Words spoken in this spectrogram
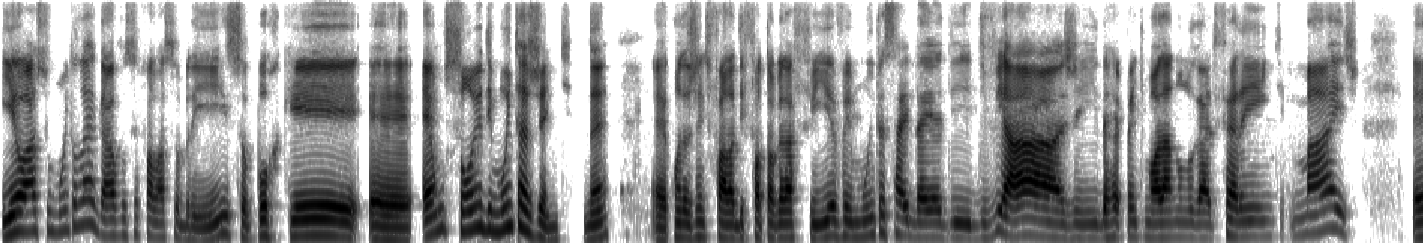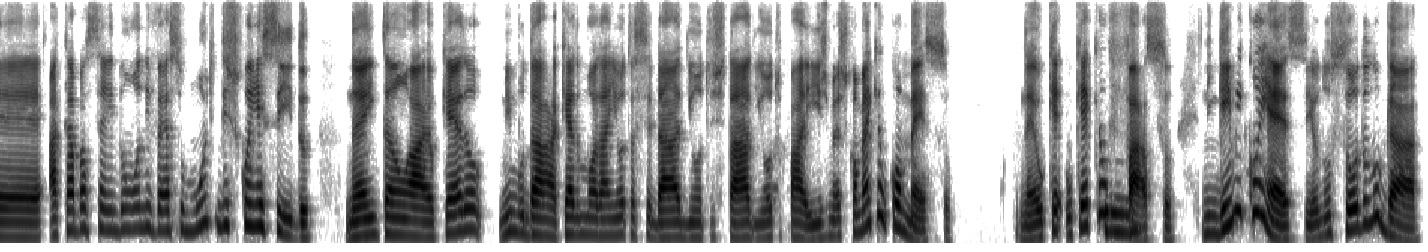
E eu acho muito legal você falar sobre isso, porque é, é um sonho de muita gente, né? É, quando a gente fala de fotografia, vem muito essa ideia de, de viagem, de repente morar num lugar diferente, mas é, acaba sendo um universo muito desconhecido, né? Então, ah, eu quero me mudar, quero morar em outra cidade, em outro estado, em outro país, mas como é que eu começo? Né? O, que, o que é que eu faço? Ninguém me conhece, eu não sou do lugar.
